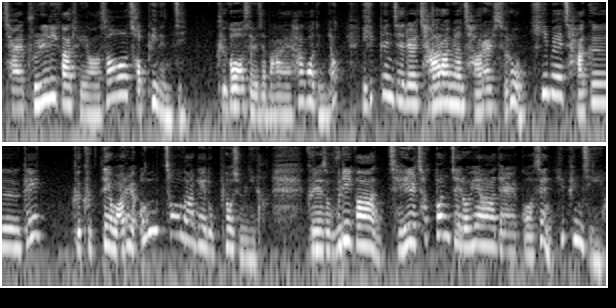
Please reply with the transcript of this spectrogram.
잘 분리가 되어서 접히는지 그것을 이제 말하거든요. 이 힙힌지를 잘하면 잘할수록 힙의 자극의 그 극대화를 엄청나게 높여줍니다. 그래서 우리가 제일 첫 번째로 해야 될 것은 힙힌지예요.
